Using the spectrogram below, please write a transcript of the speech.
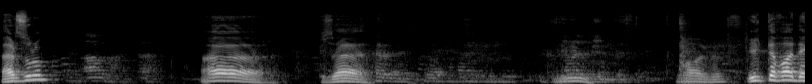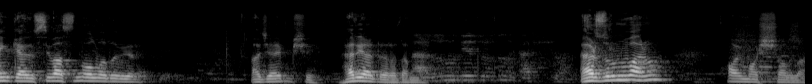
Erzurum? Ha, güzel. İyiymiş. Vay be. İlk defa denk geldim Sivaslı'nın olmadığı bir yere. Acayip bir şey. Her yerde var adamlar. Erzurumlu diye sorsanız kaç kişi var? Erzurumlu var mı? Ay maşallah.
